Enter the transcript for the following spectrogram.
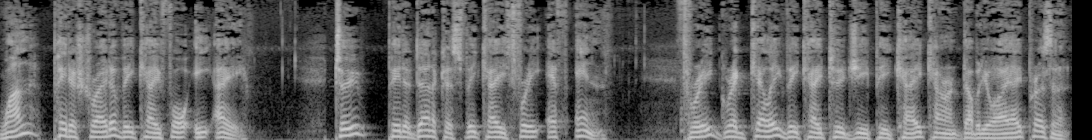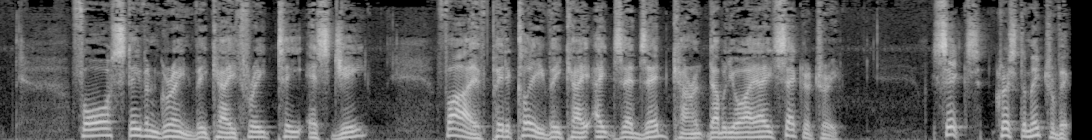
1. Peter Schrader, VK4EA. 2. Peter Dernicus, VK3FN. 3. Greg Kelly, VK2GPK, current WIA President. 4. Stephen Green, VK3TSG. 5. Peter Clee, VK8ZZ, current WIA Secretary. 6. Chris Dimitrovic,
